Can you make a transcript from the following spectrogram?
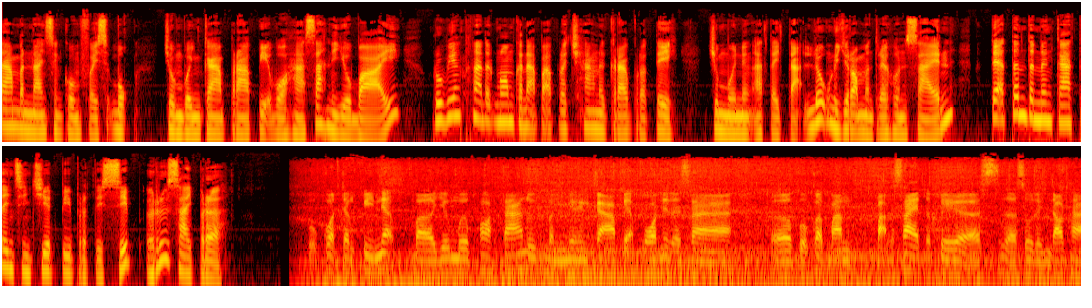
តាមបណ្ដាញសង្គម Facebook ជំវិញការប្រើពាក្យវោហារសាស្ត្រនយោបាយរវាងថ្នាក់ដឹកនាំគណៈបកប្រឆាំងនៅក្រៅប្រទេសជាមួយនឹងអតីតលោកនាយរដ្ឋមន្ត្រីហ៊ុនសែនតែកតិនទៅនឹងការទិញសិញ្ជាតិពីប្រទេសស៊ីបឬសាយប្រឹស ពួកគាត់ទាំងពីរនាក់បើយើងមើលផោះតាងដូចมันមានការពាក់ព័ន្ធនេះដោយសារពួកគាត់បានបដិសេធទៅពេលសួរដេញដោថា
